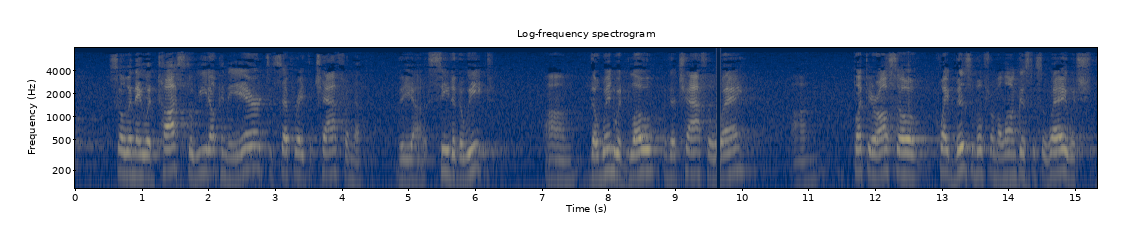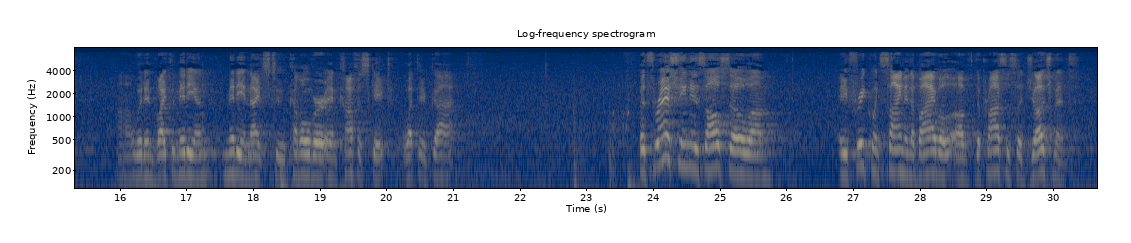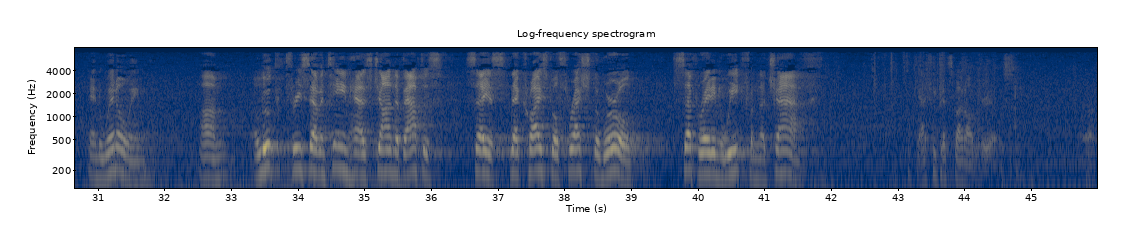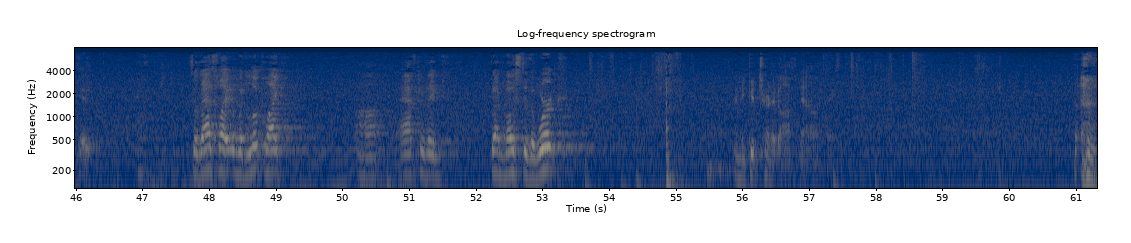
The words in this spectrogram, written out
so when they would toss the wheat up in the air to separate the chaff from the, the uh, seed of the wheat, um, the wind would blow the chaff away. Um, but they're also quite visible from a long distance away, which uh, would invite the Midian, Midianites to come over and confiscate what they've got. But threshing is also um, a frequent sign in the Bible of the process of judgment and winnowing. Um, Luke 3:17 has John the Baptist say that Christ will thresh the world, separating wheat from the chaff. Okay, I think that's about all there is. Okay. So that's why it would look like uh, after they've done most of the work, and they could turn it off now, I think.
